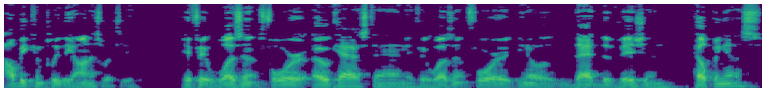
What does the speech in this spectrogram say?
I'll be completely honest with you. If it wasn't for OCAST and if it wasn't for, you know, that division helping us,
